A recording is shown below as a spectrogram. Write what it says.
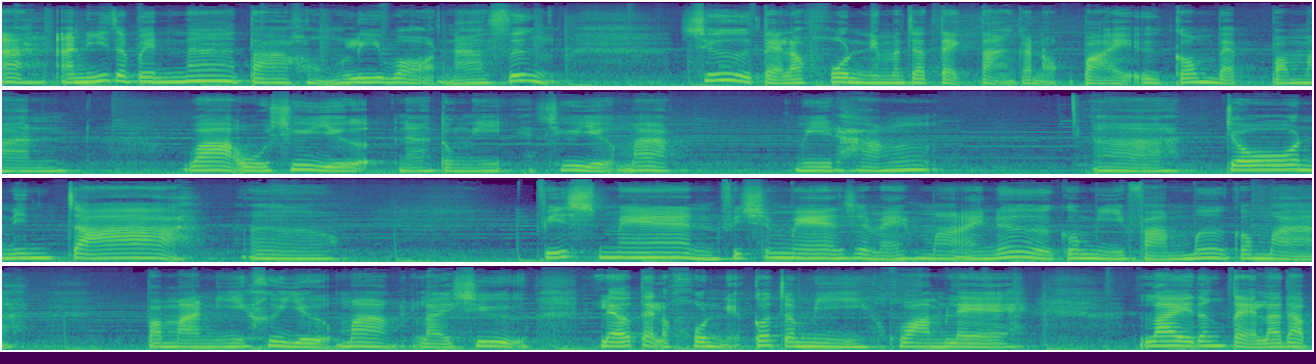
อะอันนี้จะเป็นหน้าตาของรีวอร์ดนะ ซึ่งชื่อแต่ละคนเนี่ยมันจะแตกต่างกันออกไปเออก็แบบประมาณว่าโอ้ชื่อเยอะนะ ตรงนี้ชื่อเยอะมาก มีทั้งโจนนินจาฟิชแมนฟิชแมนใช่ไหมมายเนอร์ก็มีฟาร์มเมอร์ก็มาประมาณนี้คือเยอะมากหลายชื่อ แล้วแต่ละคนเนี่ยก็จะมีความแรไล่ตั้งแต่ระดับ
